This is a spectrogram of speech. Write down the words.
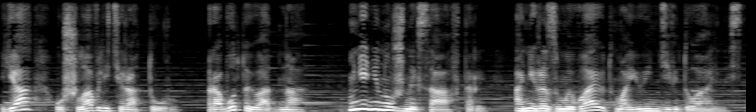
Я ушла в литературу, работаю одна. Мне не нужны соавторы, они размывают мою индивидуальность.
